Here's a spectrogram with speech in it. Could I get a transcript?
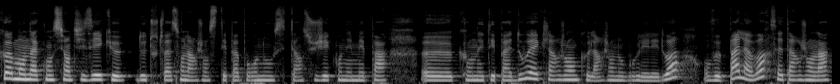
comme on a conscientisé que de toute façon l'argent c'était pas pour nous, c'était un sujet qu'on n'aimait pas, euh, qu'on n'était pas doué avec l'argent, que l'argent nous brûlait les doigts, on veut pas l'avoir cet argent-là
